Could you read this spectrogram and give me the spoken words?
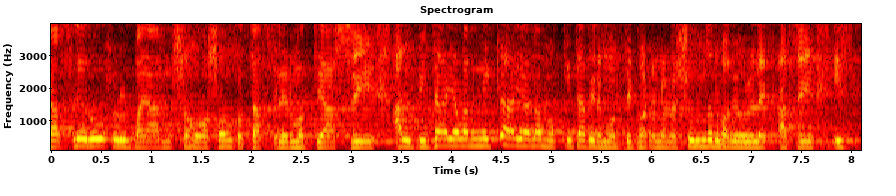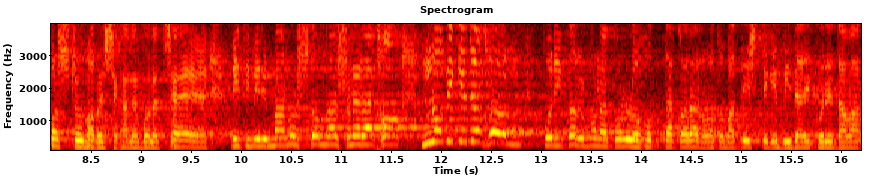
তাফসিরে রুহুল বায়ান সহ অসংখ্য তাফসিরের মধ্যে আসছে। আল বিদায় আবার নিকায়া নামক কিতাবের মধ্যে ঘটনাটা সুন্দরভাবে উল্লেখ আছে, স্পষ্টভাবে সেখানে বলেছে, পৃথিবীর মানুষ তোমরা শুনে রাখো, নবীকে যখন পরিকল্পনা করল হত্যা করার অথবা দেশ থেকে বিদায় করে দেওয়ার,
